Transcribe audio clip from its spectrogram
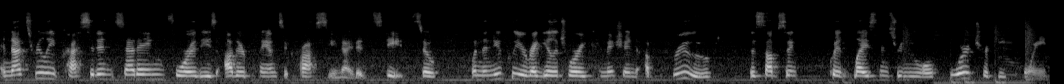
And that's really precedent setting for these other plants across the United States. So, when the Nuclear Regulatory Commission approved the subsequent license renewal for Turkey Point,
